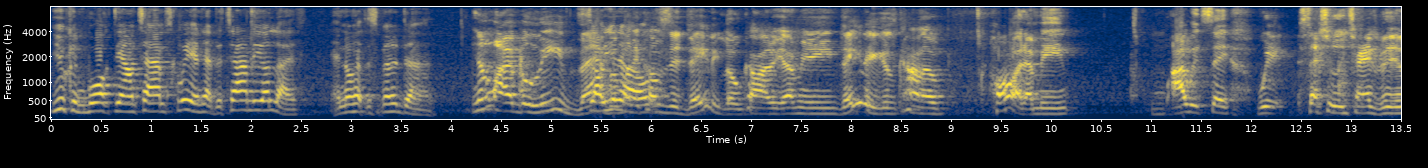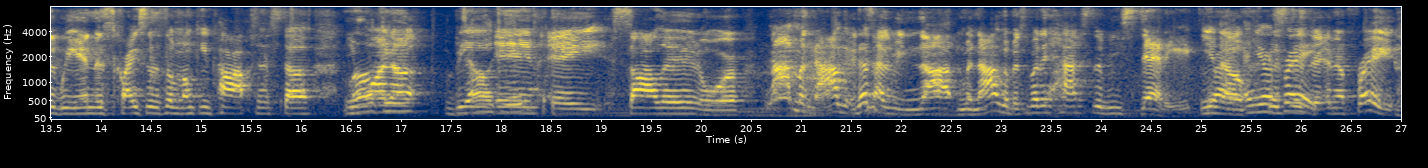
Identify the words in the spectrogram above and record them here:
You can walk down Times Square and have the time of your life and don't have to spend a dime. No, I believe that. So, you but when it comes to dating, though, Connie, I mean, dating is kind of hard. I mean, I would say we're sexually transmitted. We in this crisis of monkeypox and stuff. You Monkey, wanna be donkey. in a solid or not monogamous. It doesn't have to be not monogamous, but it has to be steady. You Right, know, and you're is afraid. and afraid.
